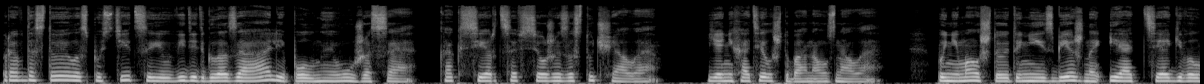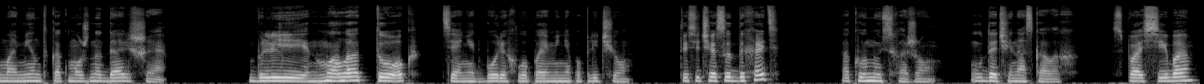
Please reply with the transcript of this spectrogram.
Правда, стоило спуститься и увидеть глаза Али, полные ужаса, как сердце все же застучало. Я не хотел, чтобы она узнала. Понимал, что это неизбежно, и оттягивал момент как можно дальше. «Блин, молоток!» — тянет Боря, хлопая меня по плечу. «Ты сейчас отдыхать?» «Окунусь схожу. Удачи на скалах». «Спасибо».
